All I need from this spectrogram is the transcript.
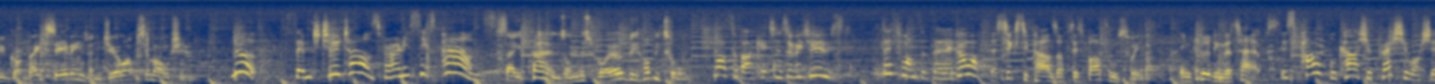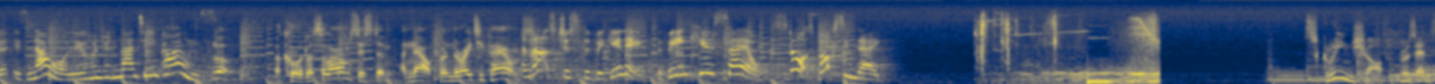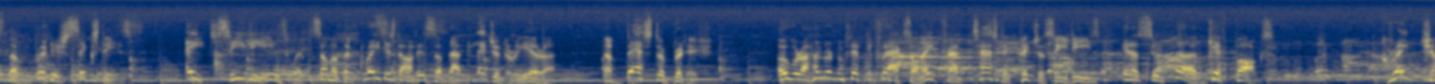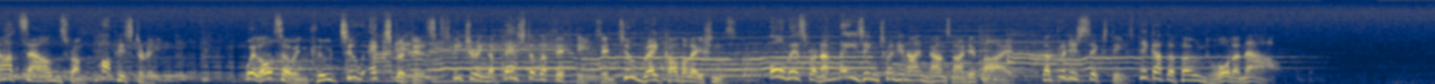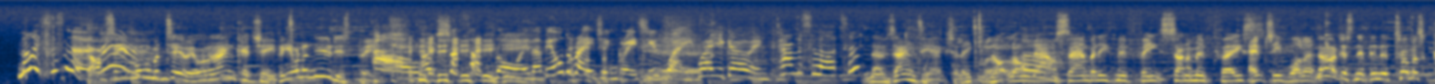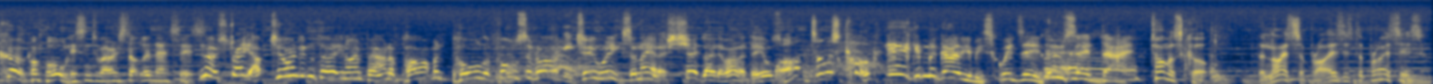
We've got big savings on Dulux Emulsion. Look, 72 tiles for only £6. Save pounds on this Ryobi hobby tool. Lots of our kitchens are reduced. This one's a third off. There's £60 off this bathroom suite, including the taps. This powerful Karcher pressure washer is now only £119. Look, a cordless alarm system, and now for under £80. And that's just the beginning. The B&Q sale starts Boxing Day. Screen Shop presents the British 60s. Eight CDs with some of the greatest artists of that legendary era. The best of British. Over 150 tracks on eight fantastic picture CDs in a superb gift box. Great chart sounds from pop history. We'll also include two extra discs featuring the best of the 50s in two great compilations. All this for an amazing £29.95. The British 60s. Pick up the phone to order now. Nice. I've seen hmm. more material on an handkerchief. Are you on a nudist beach? Oh, oh shut up, Roy. There'll be all the rage in Greece. You Yeah. wait. Where are you going? Taramasalata? No, Zante, actually. Not long Oh. now, sand beneath my feet, sun on my face. Empty wallet. No, I just nipped into Thomas Cook. Oh, oh listen to Aristotle Onassis. No, straight up, £239 apartment, pool, the full souvlaki, two weeks, and they had a shed load of other deals. What? Thomas Cook? Yeah, give him a go, you'll be squids in. Who said that? Thomas Cook. The nice surprise is the prices.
